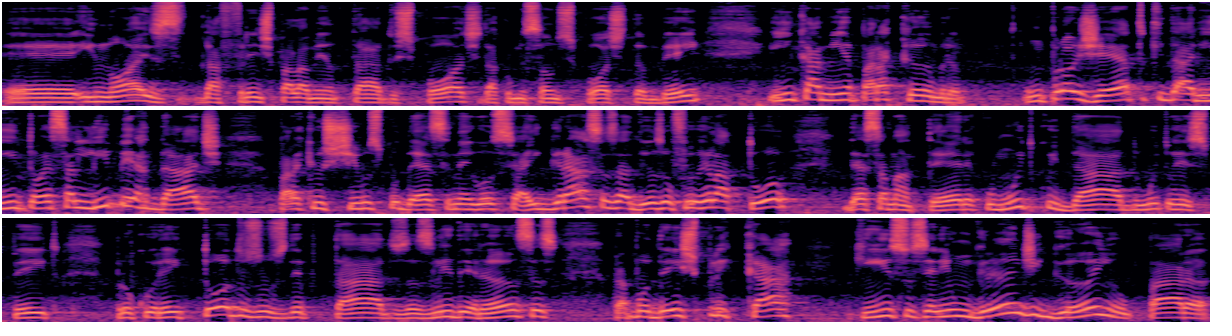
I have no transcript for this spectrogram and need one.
é, e nós da Frente Parlamentar do Esporte, da Comissão do Esporte também, e encaminha para a Câmara um projeto que daria então essa liberdade para que os times pudessem negociar. E graças a Deus eu fui o relator dessa matéria, com muito cuidado, muito respeito, procurei todos os deputados, as lideranças, para poder explicar que isso seria um grande ganho para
